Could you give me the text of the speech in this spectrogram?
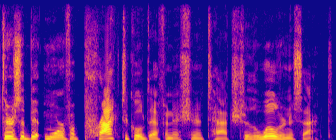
there's a bit more of a practical definition attached to the Wilderness Act.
